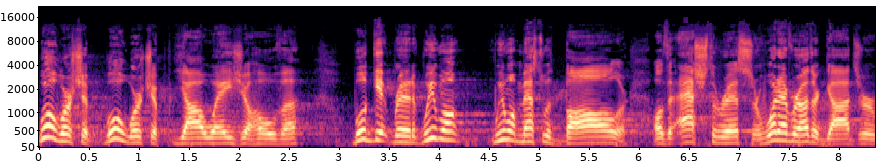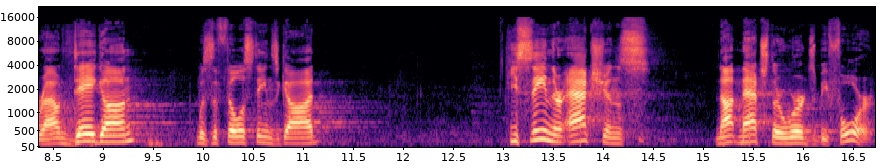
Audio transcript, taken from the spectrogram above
We'll worship, we'll worship Yahweh, Jehovah. We'll get rid of, we won't we won't mess with Baal or, or the Ashtoreths or whatever other gods are around. Dagon was the Philistines' god. He's seen their actions not match their words before.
